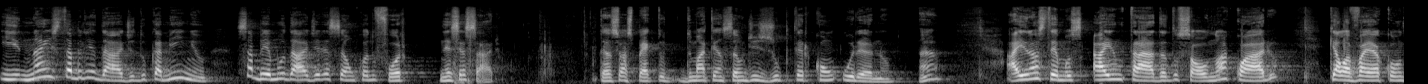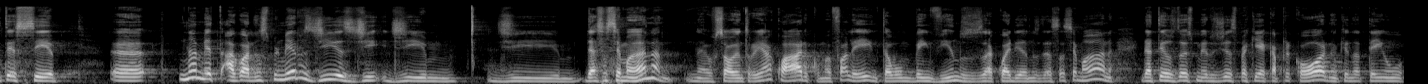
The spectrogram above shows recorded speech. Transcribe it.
e na instabilidade do caminho saber mudar a direção quando for necessário. Então esse é o aspecto de uma atenção de Júpiter com Urano. Né? Aí nós temos a entrada do Sol no Aquário, que ela vai acontecer uh, na agora nos primeiros dias de, de, de dessa semana. Né, o Sol entrou em Aquário, como eu falei, então bem-vindos os aquarianos dessa semana. Ainda tem os dois primeiros dias para quem é Capricórnio, que ainda tem o,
